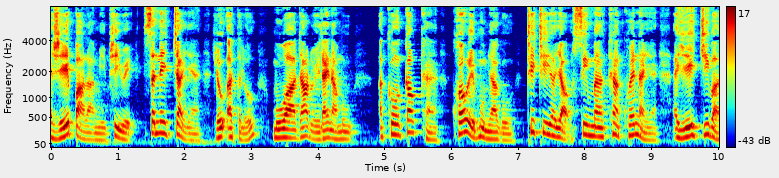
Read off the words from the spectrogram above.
အရေးပါလာမည်ဖြစ်၍စနစ်ကြရန်လိုအပ်သလိုမူဝါဒတွေလိုက်နာမှုအခွန်ကောက်ခံခွဲဝေမှုများကိုထိထိရောက်ရောက်စီမံခန့်ခွဲနိုင်ရန်အရေးကြီးပါ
